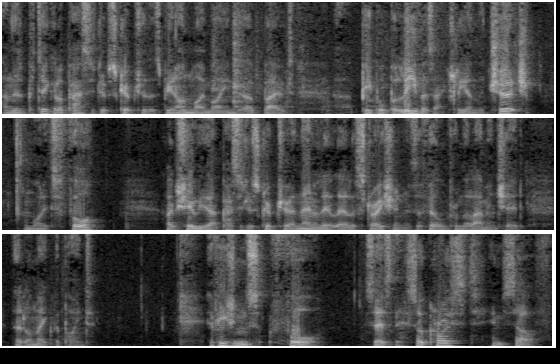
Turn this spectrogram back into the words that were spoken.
And there's a particular passage of scripture that's been on my mind about uh, people, believers actually, in the church and what it's for. I'd like to show you that passage of scripture and then a little illustration as a film from the lambing shed that'll make the point. Ephesians 4 says this So Christ himself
